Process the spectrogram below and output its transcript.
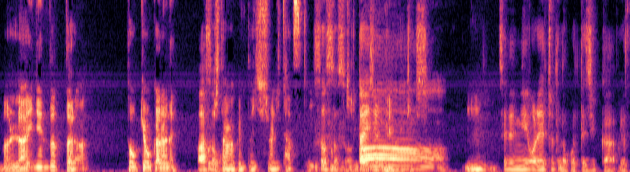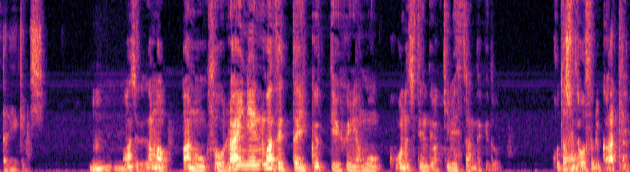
まあ来年だったら、東京からね、あ、そう。北川君と一緒に立つというそうそうそう大丈夫ねあうん。それに俺ちょっと残って実家寄ったりできるし。うん。ーマジでまあ、あの、そう、来年は絶対行くっていうふうにはもう、ここの時点では決めてたんだけど、今年どうするかって。あうん。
